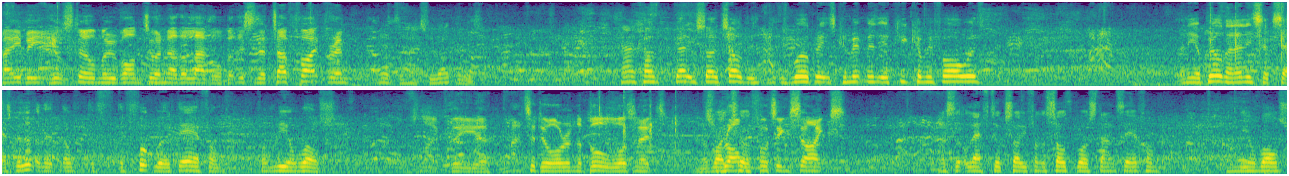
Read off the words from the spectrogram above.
Maybe he'll still move on to another level, but this is a tough fight for him. Yeah, it's two regulars. Can't Gary Sykes out. His, his work rate, his commitment, he'll keep coming forward. And he'll build on any success. But look at the, the, the footwork there from, from Liam Walsh. It's like the uh, Matador and the Bull, wasn't it? It's right wrong hook. footing Sykes. Nice little left hook, sorry, from the southpaw stance there from, from Liam Walsh.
